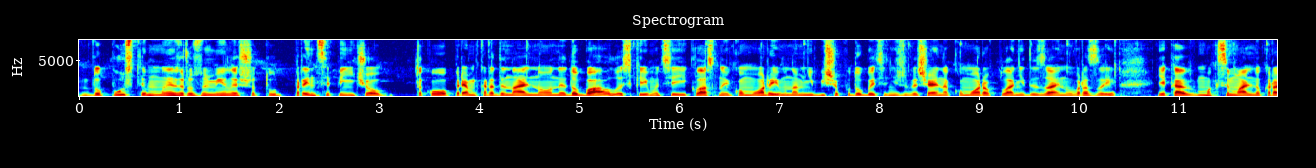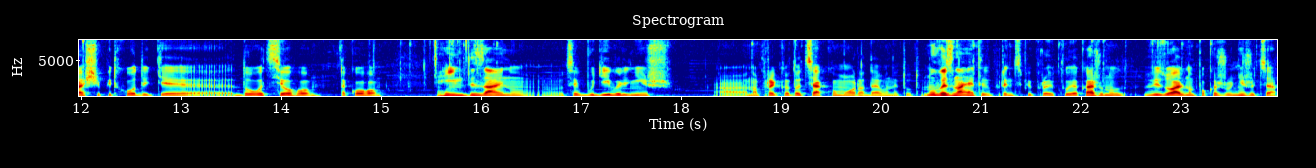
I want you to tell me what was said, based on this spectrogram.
Допустимо, ми зрозуміли, що тут, в принципі, нічого такого прям кардинального не додавалось, крім цієї класної комори, і вона мені більше подобається, ніж звичайна комора в плані дизайну в рази, яка максимально краще підходить е, до цього такого геймдизайну цих будівель, ніж. е, Наприклад, оця комора, де вони тут. Ну, ви знаєте, в принципі, про яку я кажу, ну, візуально покажу, ніж оця.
